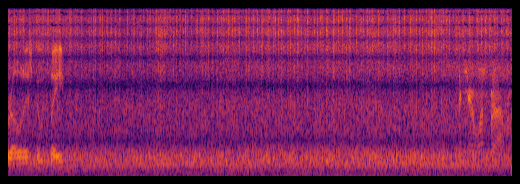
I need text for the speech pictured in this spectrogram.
Roll is complete. Picture one Bravo.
